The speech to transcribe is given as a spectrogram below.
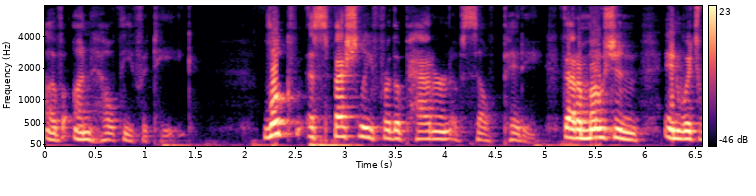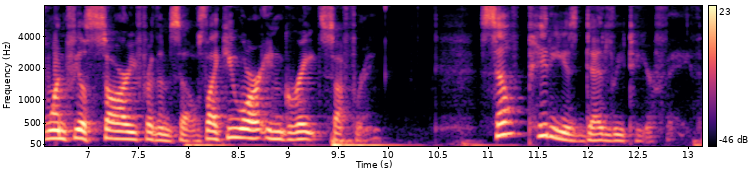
of unhealthy fatigue. Look especially for the pattern of self pity, that emotion in which one feels sorry for themselves, like you are in great suffering. Self pity is deadly to your faith,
